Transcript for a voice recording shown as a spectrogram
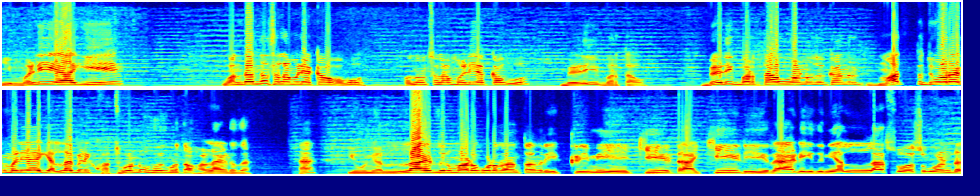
ಈ ಮಳಿಯಾಗಿ ಒಂದೊಂದು ಸಲ ಮಳಿ ಅಕ್ಕಾವು ಅವು? ಒಂದೊಂದು ಸಲ ಮಳಿ ಅಕ್ಕಾವು ಬೆಳಿ ಬರ್ತಾವು. ಬೆಳಿ ಬರ್ತಾವು ಅನ್ನೋದಕ್ಕಂದ್ರೆ ಮತ್ತೆ ಜೋರಾಗಿ ಮಳಿಯಾಗಿ ಎಲ್ಲ ಬೆಳಿ ಕೊಚ್ಕೊಂಡು ಹೋಗ್ಬಿಡ್ತಾವ ಹಳ್ಳ ಹಿಡ್ದ. ಹಾ? ಇವನ್ನೆಲ್ಲ ಹಿಡಿದ್ರು ಮಾಡಕೂಡದ ಅಂತಂದ್ರೆ ಈ ಕ್ರಿಮಿ, ಕೀಟ, ಕೀಡಿ, ರಾಡಿ ಇದನ್ನೆಲ್ಲ ಸೋಸ್ಕೊಂಡು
